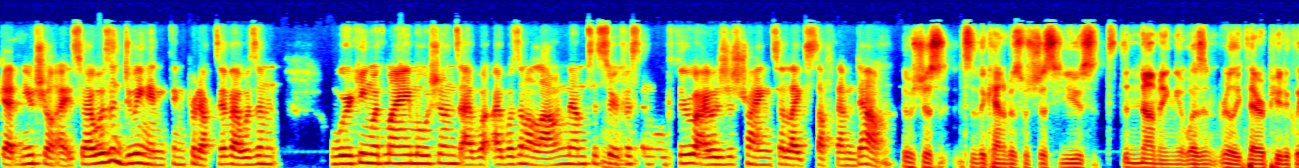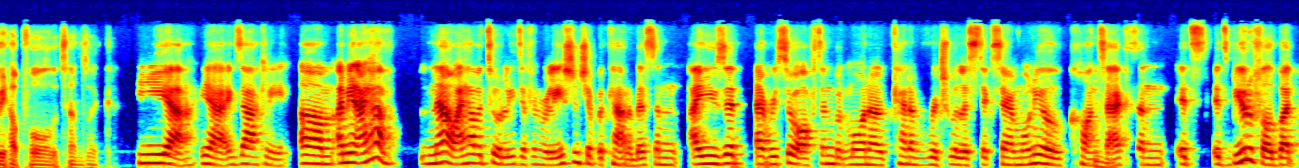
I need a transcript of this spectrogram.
get neutralized. So I wasn't doing anything productive. I wasn't working with my emotions. I w- I wasn't allowing them to mm. surface mm. and move through. I was just trying to like stuff them down. It was just so the cannabis was just used the numbing. It wasn't really therapeutically helpful. It sounds like. Yeah, yeah, exactly. Um, I mean, I have now I have a totally different relationship with cannabis and I use it every so often, but more in a kind of ritualistic ceremonial mm. context. Mm. And it's it's beautiful, but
